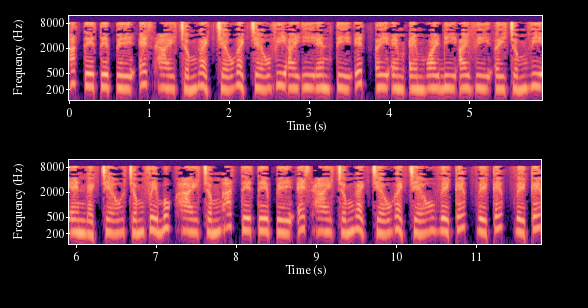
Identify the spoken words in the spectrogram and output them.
https 2 gạch chéo gạch chéo vientsammydiva gạch chéo facebook 2 https 2 gạch chéo gạch chéo www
